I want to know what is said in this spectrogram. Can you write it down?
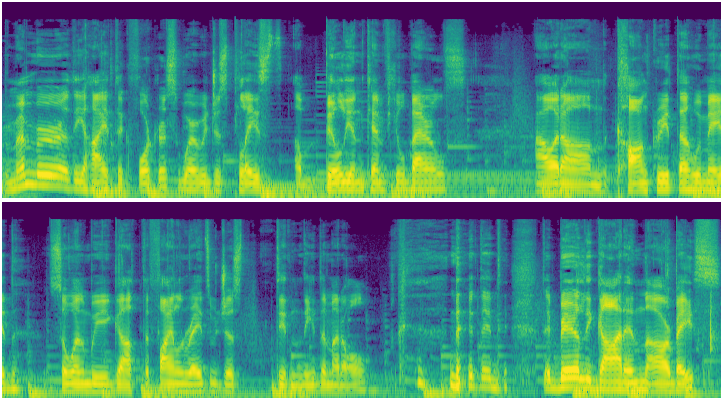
Remember the high-tech fortress where we just placed a billion chem fuel barrels out on concrete that we made? So when we got the final raids, we just didn't need them at all. they, they, they barely got in our base.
